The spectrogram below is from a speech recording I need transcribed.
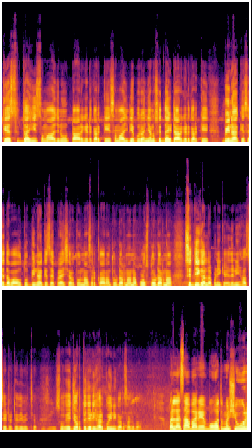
ਕਿ ਸਿੱਧਾ ਹੀ ਸਮਾਜ ਨੂੰ ਟਾਰਗੇਟ ਕਰਕੇ ਸਮਾਜ ਦੀਆਂ ਬੁਰਾਈਆਂ ਨੂੰ ਸਿੱਧਾ ਹੀ ਟਾਰਗੇਟ ਕਰਕੇ ਬਿਨਾਂ ਕਿਸੇ ਦਬਾਅ ਤੋਂ ਬਿਨਾਂ ਕਿਸੇ ਪ੍ਰੈਸ਼ਰ ਤੋਂ ਨਾ ਸਰਕਾਰਾਂ ਤੋਂ ਡਰਨਾ ਨਾ ਪੁਲਿਸ ਤੋਂ ਡਰਨਾ ਸਿੱਧੀ ਗੱਲ ਆਪਣੀ ਕਹਿ ਦੇਣੀ ਹਾਸੇ ਠੱਠੇ ਦੇ ਵਿੱਚ। ਸੋ ਇਹ ਜ਼ਰੂਰਤ ਜਿਹੜੀ ਹਰ ਕੋਈ ਨਹੀਂ ਕਰ ਸਕਦਾ। ਪੱਲਾ ਸਾਹਿਬ ਬਾਰੇ ਬਹੁਤ ਮਸ਼ਹੂਰ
